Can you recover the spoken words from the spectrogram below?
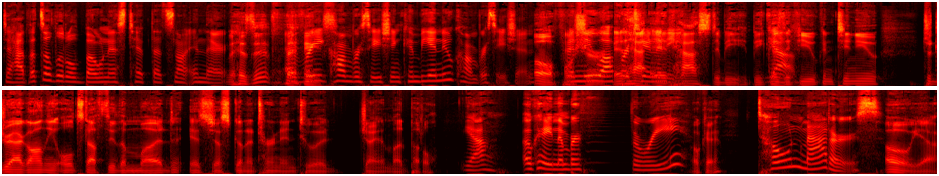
to have. That's a little bonus tip that's not in there. Is it? Every conversation can be a new conversation. Oh, for a sure. new It, ha- opportunity. it has to be because Yeah. if you continue to drag on the old stuff through the mud, it's just going to turn into a giant mud puddle. Yeah. Okay, number three, Okay. tone matters. Oh yeah,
